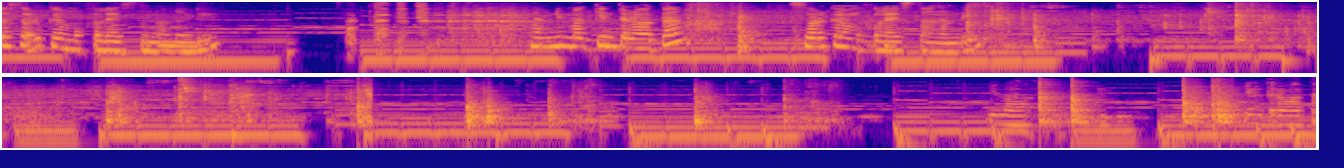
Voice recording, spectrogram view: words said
తర్వాత సొరకాయ ముక్కలు వేస్తున్నానండి అన్ని మగ్గిన తర్వాత సొరకాయ ముక్కలు వేస్తానండి ఇలా దీని తర్వాత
